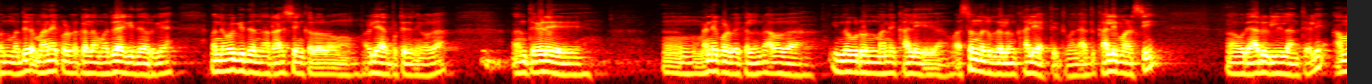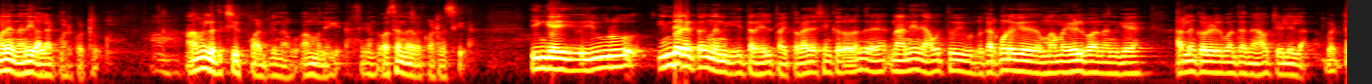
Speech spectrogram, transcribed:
ಒಂದು ಮದುವೆ ಮನೆ ಕೊಡಬೇಕಲ್ಲ ಮದುವೆ ಆಗಿದೆ ಅವ್ರಿಗೆ. ಮೊನ್ನೆ ಹೋಗಿದ್ದೆ ನಾನು ರಾಜಶೇಖರ್ ಅವರು ಹಳಿ ಆಗ್ಬಿಟ್ಟಿದ್ದೀನಿ ಇವಾಗ. ಅಂತೇಳಿ ಮನೆ ಕೊಡಬೇಕಲ್ಲ ಅಂದ್ರೆ ಆವಾಗ ಇನ್ನೊಬ್ಬರು ಒಂದು ಮನೆ ಖಾಲಿ ವಸಂತ ನಗರದಲ್ಲಿ ಒಂದು ಖಾಲಿ ಆಗ್ತಿತ್ತು ಮನೆ. ಅದು ಖಾಲಿ ಮಾಡಿಸಿ ಅವ್ರು ಯಾರೂ ಇರಲಿಲ್ಲ ಅಂತೇಳಿ ಆ ಮನೆ ನನಗೆ ಅಲರ್ಟ್ ಮಾಡಿಕೊಟ್ರು. ಆಮೇಲೆ ಅದಕ್ಕೆ ಶಿಫ್ಟ್ ಮಾಡಿದ್ವಿ ನಾವು ಆ ಮನೆಗೆ ಸೆಕೆಂಡ್ ವಸಂತ ನಗರ ಕ್ವಾರ್ಟರ್ಸ್ಗೆ ಹಿಂಗೆ ಇವರು ಇಂಡೈರೆಕ್ಟಾಗಿ ನನಗೆ ಈ ಥರ ಹೆಲ್ಪ್ ಆಯಿತು. ರಾಜಶಂಕರ್ ಅವರು ಅಂದರೆ ನಾನೇನು ಯಾವತ್ತೂ ಇವ್ರನ್ನ ಕರ್ಕೊಂಡೋಗಿ ಮಾಮ ಹೇಳ್ಬಾ ನನಗೆ. ಅರ್ಲಂಕರ್ ಅವ್ರು ಹೇಳ್ಬಾ ಅಂತ ನಾನು ಯಾವತ್ತೂ ಹೇಳಿಲ್ಲ. ಬಟ್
